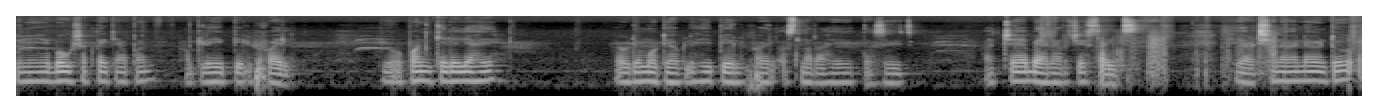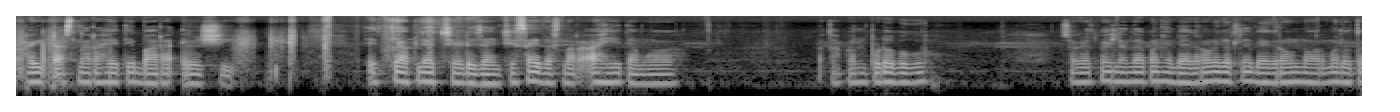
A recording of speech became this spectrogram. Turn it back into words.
तुम्ही बघू शकता की आपण आपली पी एल फाईल ही ओपन केलेली आहे. एवढी मोठी आपली ही पी एल फाईल असणार आहे तसेच आजच्या बॅनरचे साईज हे आठशे नव्याण्णव इंटू हाईट असणार आहे ते बारा ऐंशी. इतके आपल्या आजच्या डिझाईनची साईज असणार आहे त्यामुळं आता आपण पुढं बघू. सगळ्यात पहिल्यांदा आपण हे बॅकग्राऊंड घेतलं बॅकग्राऊंड नॉर्मल होतं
